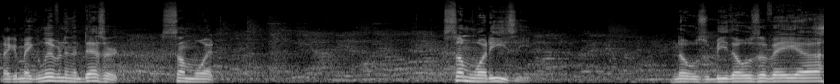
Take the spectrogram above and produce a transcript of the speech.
that can make living in the desert somewhat somewhat easy. And those would be those of a uh,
